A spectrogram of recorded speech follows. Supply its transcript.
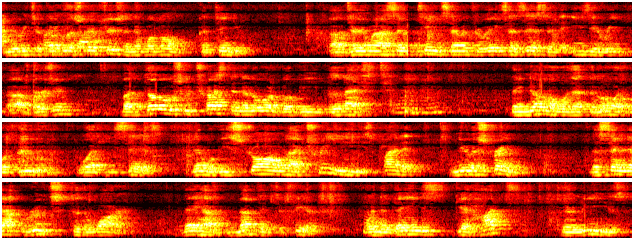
Let me read you a couple of scriptures and then we're going to continue. Uh, Jeremiah 17, 7 through 8 says this in the easy to read uh, version. But those who trust in the Lord will be blessed. They know that the Lord will do what he says. They will be strong like trees planted near a stream that send out roots to the water. They have nothing to fear. When the days get hot, their leaves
